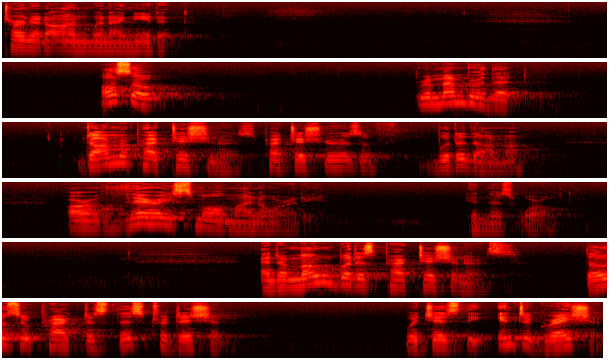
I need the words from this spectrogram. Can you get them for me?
turn it on when I need it. Also, remember that Dharma practitioners, practitioners of Buddha Dharma, are a very small minority in this world. And among Buddhist practitioners, those who practice this tradition, which is the integration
